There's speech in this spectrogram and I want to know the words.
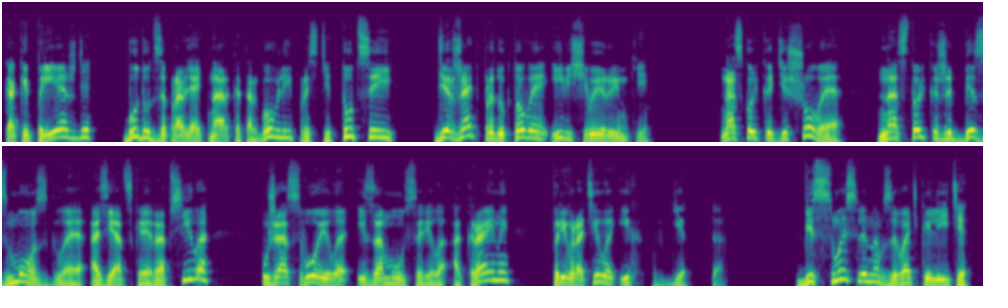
Как и прежде, будут заправлять наркоторговлей, проституцией, держать продуктовые и вещевые рынки. Насколько дешевая, настолько же безмозглая азиатская рабсила уже освоила и замусорила окраины, превратила их в гетто. Бессмысленно взывать к элите –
